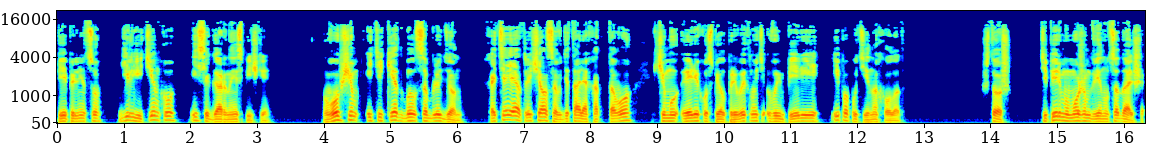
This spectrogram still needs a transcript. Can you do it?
пепельницу, гильотинку и сигарные спички. В общем, этикет был соблюден, хотя и отличался в деталях от того, к чему Эрик успел привыкнуть в Империи и по пути на холод. Что ж, Теперь мы можем двинуться дальше.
